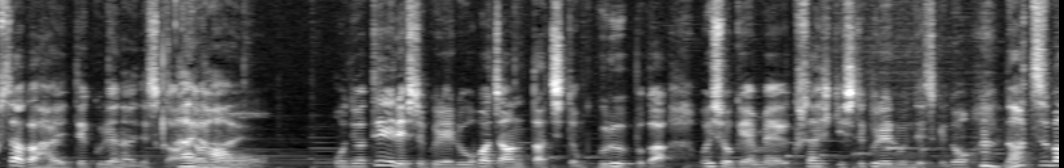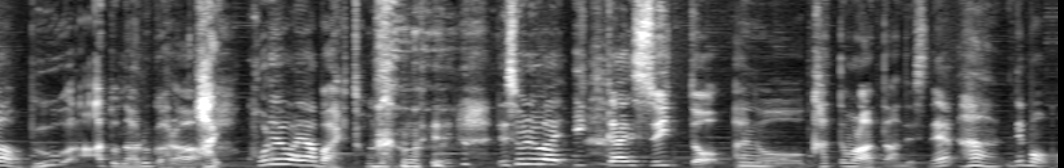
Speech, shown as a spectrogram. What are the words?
草が生えてくれないですか？はいはい。あのお庭手入れしてくれるおばちゃんたちってグループが一生懸命草引きしてくれるんですけど、うん。夏場ブワーっとなるから、はい。これはやばいと思って でそれは一回スイッとあの、買ってもらったんですね。はい。でも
